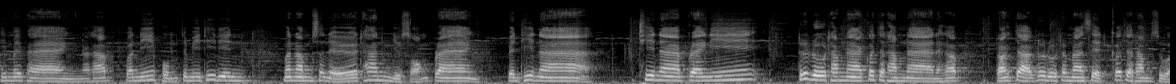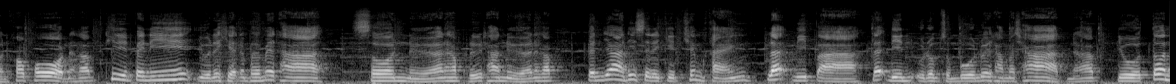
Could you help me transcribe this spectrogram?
ที่ไม่แพงนะครับ วันนี้ผมจะมีที่ดินมานำเสนอท่านอยู่ 2 แปลง เป็นที่นา ที่นาแปลงนี้ฤดูทำนาก็จะทำนานะครับหลังจากฤดูทำนาเสร็จก็จะทำสวนข้าวโพดนะครับ ที่ดินแปลงนี้อยู่ในเขตอำเภอแม่ทาโซนเหนือนะครับหรือทางเหนือนะครับ เป็นย่านที่เศรษฐกิจเข้มแข็ง และมีป่าและดินอุดมสมบูรณ์ด้วยธรรมชาตินะครับ อยู่ต้น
